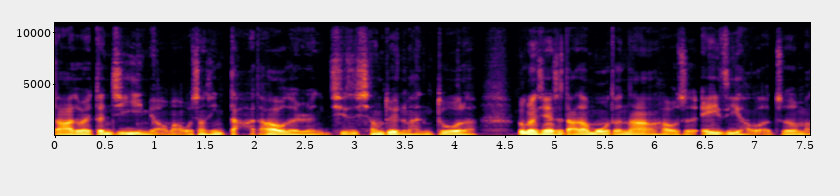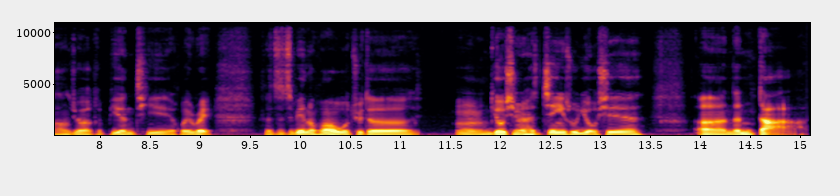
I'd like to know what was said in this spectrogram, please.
大家都在登记疫苗嘛，我相信打到的人其实相对蛮多了。不管现在是打到莫德纳，还有是 A Z 好了之后，马上就要个 B N T 辉瑞。那在这边的话，我觉得嗯，有些人还是建议说有些。呃，能打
